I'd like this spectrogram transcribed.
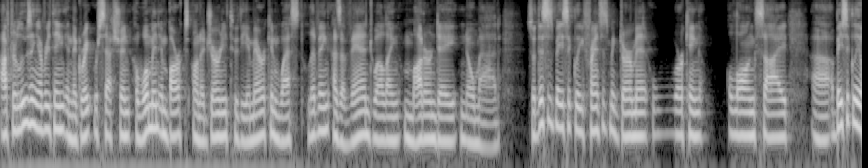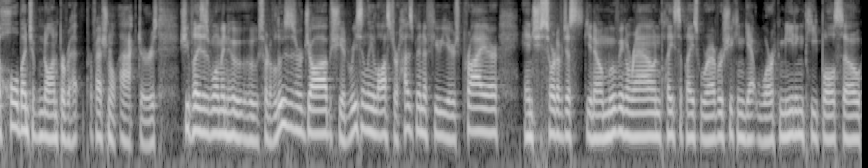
After losing everything in the Great Recession, a woman embarks on a journey through the American West, living as a van dwelling modern day nomad. So, this is basically Frances McDormand working alongside uh, basically a whole bunch of non-professional actors. She plays this woman who who sort of loses her job. She had recently lost her husband a few years prior, and she's sort of just you know moving around place to place wherever she can get work, meeting people. So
